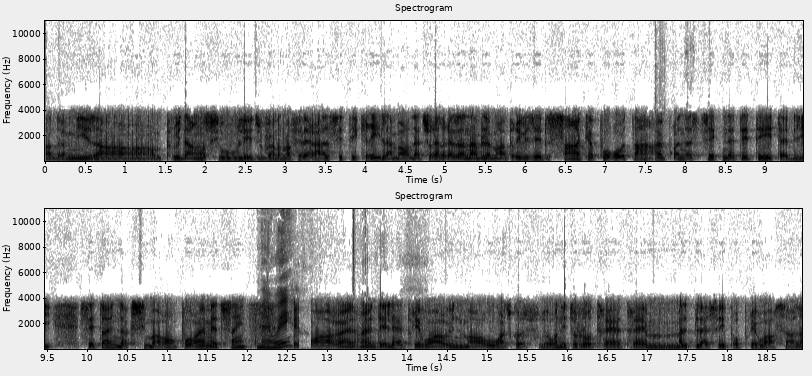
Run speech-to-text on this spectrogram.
en, de, mise en prudence, si vous voulez, du gouvernement fédéral, c'est écrit la mort naturelle raisonnablement prévisible sans que pour autant un pronostic n'ait été établi. C'est un oxymoron. Pour un médecin, ben oui. prévoir un, un, délai, prévoir une mort, ou en tout cas, on est toujours très, très mal placé pour prévoir ça, là.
